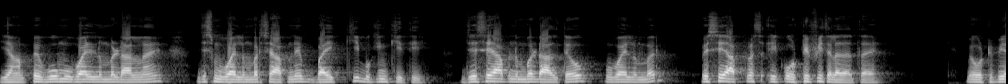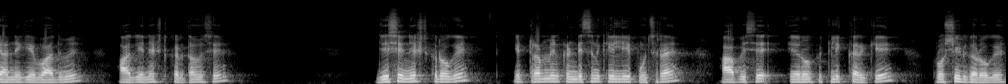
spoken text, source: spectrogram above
यहाँ पे वो मोबाइल नंबर डालना है जिस मोबाइल नंबर से आपने बाइक की बुकिंग की थी, जैसे आप नंबर डालते हो मोबाइल नंबर, वैसे आपके पास एक ओटीपी चला जाता है। मैं ओटीपी आने के बाद में आगे नेक्स्ट करता हूँ इसे। जैसे नेक्स्ट करोगे, ये टर्म एंड कंडीशन के लिए पूछ रहा है, आप इसे एरो पे क्लिक करके प्रोसीड करोगे।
